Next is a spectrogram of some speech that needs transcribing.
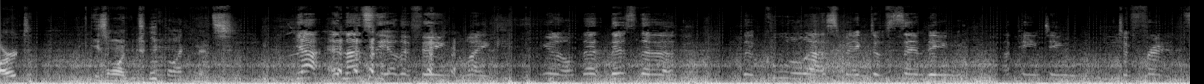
art is on two continents. yeah, and that's the other thing. Like, you know, that there's the the cool aspect of sending a painting to France,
